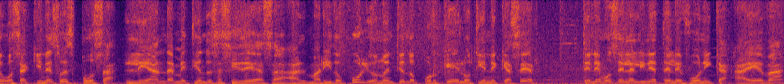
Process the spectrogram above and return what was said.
o sea, quien es su esposa, le anda metiendo esas ideas a, al marido Julio. No entiendo por qué lo tiene que hacer. Tenemos en la línea telefónica a Eva.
